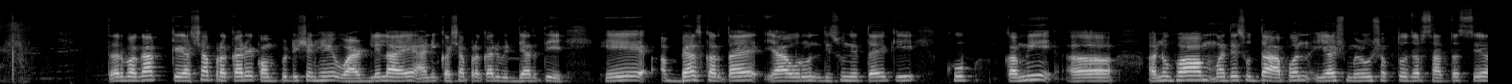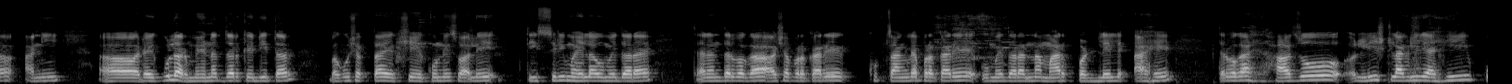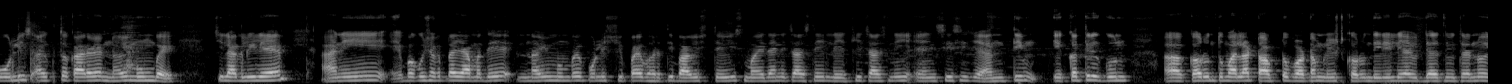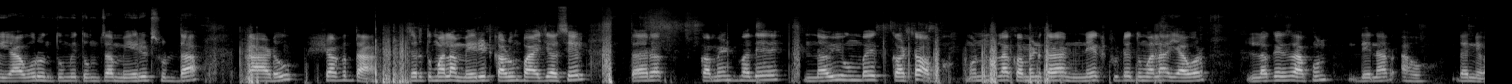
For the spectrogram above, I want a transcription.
तर बघा कशा प्रकारे कॉम्पिटिशन हे वाढलेलं आहे आणि कशा प्रकारे विद्यार्थी हे अभ्यास करताय यावरून दिसून येत आहे की खूप कमी अनुभवामध्ये सुद्धा आपण यश मिळवू शकतो. जर सातत्य आणि रेग्युलर मेहनत जर केली तर. बघू शकता एकशे एकोणीसवाली तिसरी महिला उमेदवार आहे. त्यानंतर बघा अशा प्रकारे खूप चांगल्या प्रकारे उमेदवारांना मार्क पडलेले आहे. तर बघा हा जो लिस्ट लागलेली आहे ही पोलीस आयुक्त कार्यालय नवी मुंबईची लागलेली आहे. आणि बघू शकता यामध्ये नवी मुंबई पोलीस शिपाई भरती बावीस तेवीस मैदानी चाचणी लेखी चाचणी एन सी सीचे अंतिम एकत्रित गुण करून तुम्हाला टॉप टू बॉटम लिस्ट करून दिलेली आहे. विद्यार्थी मित्रांनो यावरून तुम्ही तुमचा मेरिटसुद्धा काढू शकता. जर तुम्हाला मेरिट काढून पाहिजे असेल तर कमेंटमध्ये नवी मुंबई कट ऑफ म्हणून मला कमेंट करा. नेक्स्ट व्हिडिओ तुम्हाला यावर लगेच आपण देणार आहो धन्यवाद.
